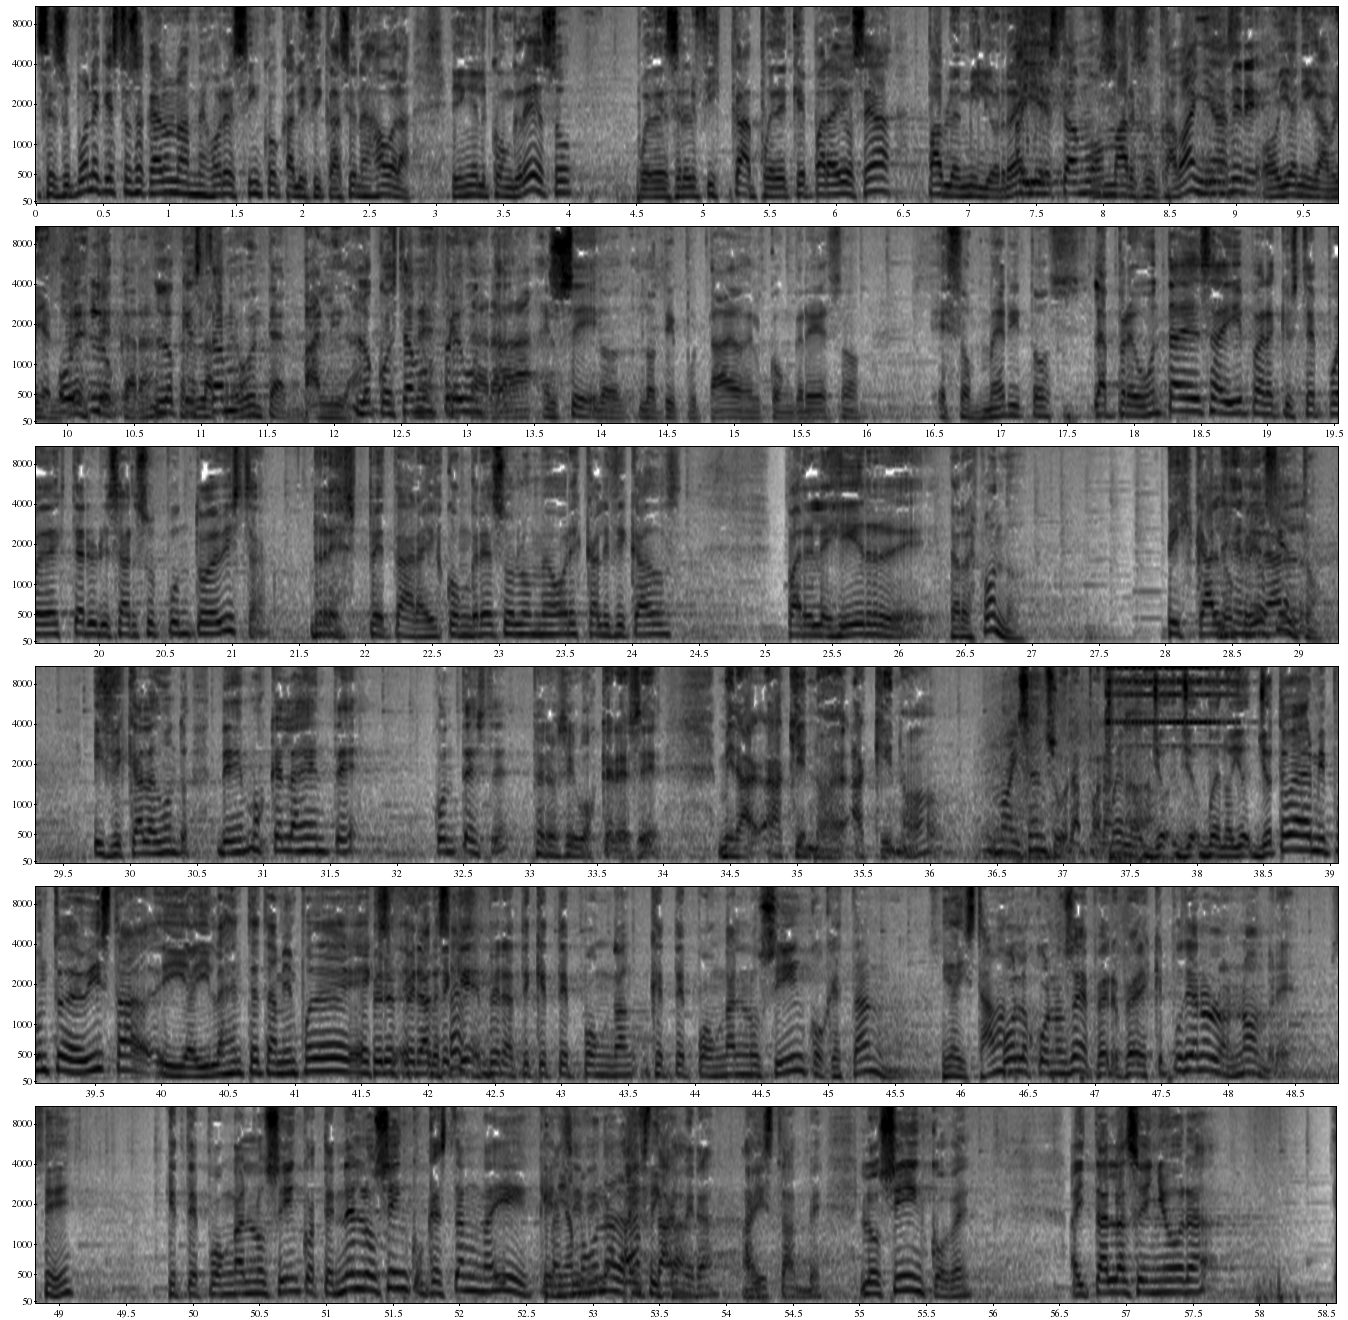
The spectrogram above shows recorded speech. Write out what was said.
se supone que estos sacaron las mejores cinco calificaciones ahora. En el Congreso puede ser el fiscal, puede que para ellos sea Pablo Emilio Reyes, Ahí estamos. o Marcio Cabañas, Mire, o Yanni Gabriel. hoy- lo- que pero la estamos- pregunta es válida. lo que estamos preguntando- sí. los, los diputados del Congreso, esos méritos. La pregunta es ahí para que usted pueda exteriorizar su punto de vista. ¿Respetará el Congreso los mejores calificados para elegir eh, Te respondo. fiscal Lo que yo general siento. Y fiscal adjunto? Dejemos que la gente conteste, pero si vos querés, eh, mira, aquí no, aquí no, no hay censura para Bueno, nada. yo, yo, bueno yo, yo te voy a dar mi punto de vista y ahí la gente también puede ex- pero espérate que, espérate que te pongan, que te pongan los cinco que están. Y ahí estaban. Vos los conocés, pero, pero es que pusieron los nombres. Sí. que te pongan los cinco, tenés los cinco que están ahí. Teníamos una Ahí gráfica. están, mira, ahí Ahí están, ve. Los cinco, ve. Ahí está la señora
